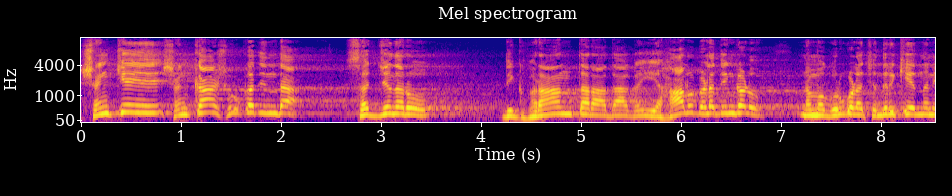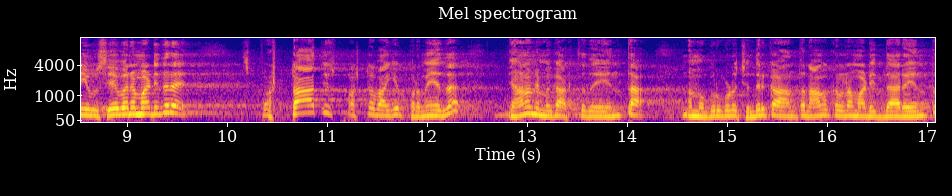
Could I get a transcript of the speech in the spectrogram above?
ಶಂಕೆ, ಶಂಕಾಶೂಕದಿಂದ ಸಜ್ಜನರು ದಿಗ್ಭ್ರಾಂತರಾದಾಗ ಈ ಹಾಲು ಬೆಳದಿಂಗಳು ನಮ್ಮ ಗುರುಗಳ ಚಂದ್ರಿಕೆಯನ್ನು ನೀವು ಸೇವನೆ ಮಾಡಿದರೆ ಸ್ಪಷ್ಟಾತಿ ಸ್ಪಷ್ಟವಾಗಿ ಪ್ರಮೇಯದ ಜ್ಞಾನ ನಿಮಗಾಗ್ತದೆ ಅಂತ ನಮ್ಮ ಗುರುಗಳು ಚಂದ್ರಿಕಾ ಅಂತ ನಾಮಕರಣ ಮಾಡಿದ್ದಾರೆ ಅಂತ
